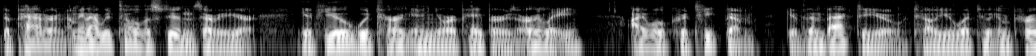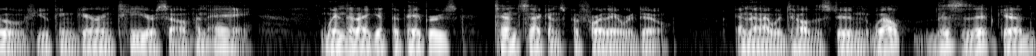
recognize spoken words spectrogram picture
The pattern, I mean, I would tell the students every year, if you would turn in your papers early, I will critique them give them back to you, tell you what to improve. You can guarantee yourself an A. When did I get the papers? 10 seconds before they were due. And then I would tell the student, well, this is it, kid.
